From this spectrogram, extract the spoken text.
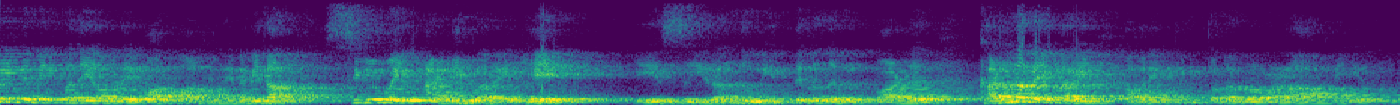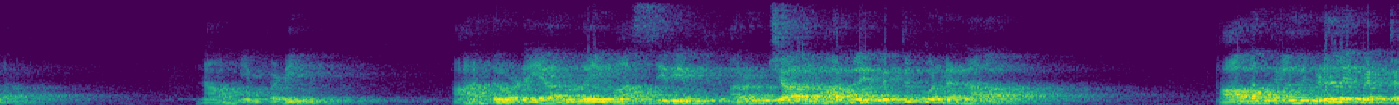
வேண்டும் என்பதை அவருடைய வாழ்வாக நினைவிதான் சிலுவை அடி வரையே இயேசு இறந்து உயிர்த்தெழுந்த பிற்பாடு கல்லறை வரை அவரை பின்தொடர்பவர்களாக இருந்தார். நாம் எப்படி? ஆண்டவருடைய அருளையும் ஆசிரியம் அருட்சாத வாழ்வை பெற்றுக்கொண்ட நாம் பாவத்திலிருந்து விடுதலை பெற்ற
